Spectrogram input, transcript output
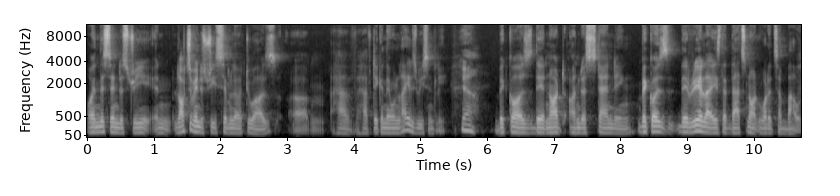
or in this industry, in lots of industries similar to ours, um, have have taken their own lives recently Yeah. Because they're not understanding because they realize that that's not what it's about.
